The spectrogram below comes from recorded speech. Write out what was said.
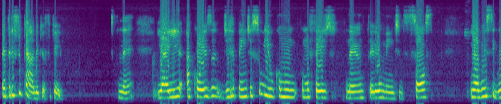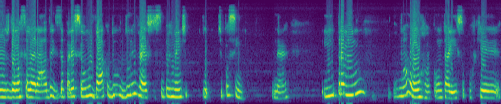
petrificada que eu fiquei, né. E aí a coisa de repente sumiu, como, como fez né, anteriormente, só em alguns segundos deu uma acelerada e desapareceu no vácuo do, do universo, simplesmente tipo assim, né? E para mim uma honra contar isso porque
